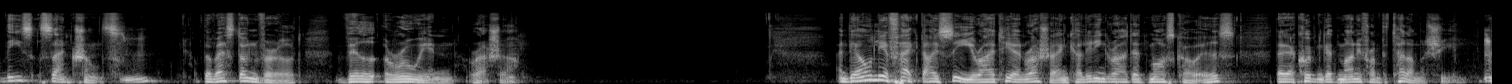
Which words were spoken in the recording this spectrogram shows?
these sanctions mm -hmm. of the Western world will ruin Russia. And the only effect I see right here in Russia, in Kaliningrad and Moscow, is that I couldn't get money from the teller machine.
